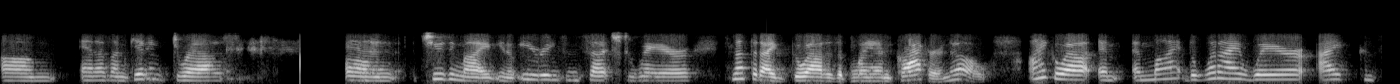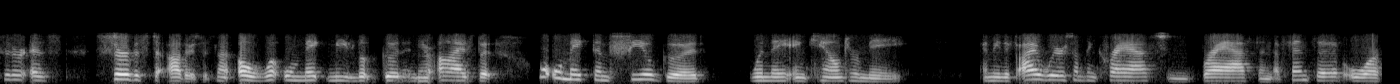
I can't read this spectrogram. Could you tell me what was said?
Um, and as I'm getting dressed and choosing my you know earrings and such to wear it's not that i go out as a bland cracker no. I go out and and my the what i wear i consider as service to others. It's not oh what will make me look good in their eyes but what will make them feel good when they encounter me? I mean if i wear something crass and brass and offensive or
